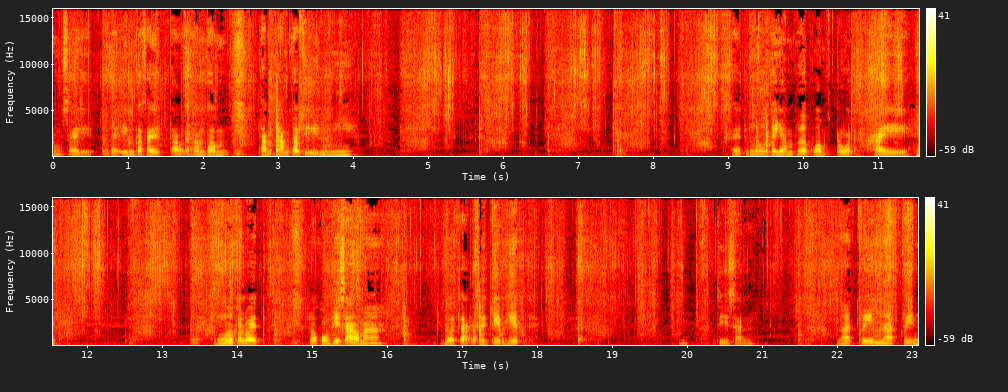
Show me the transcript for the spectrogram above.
ต้องใส่ต่ได้เองก็ใส่เต่าทำทำทำตามเท่าที่เองมีใส่ถุงมือขยำเพื่อความปลอดภัย ถุงมือก็ร้อยเอาของพี่สาวมาเดี๋ยวจากเอาไปเก็บเฮ็ด สีสันน่ากรีนน่ากริน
